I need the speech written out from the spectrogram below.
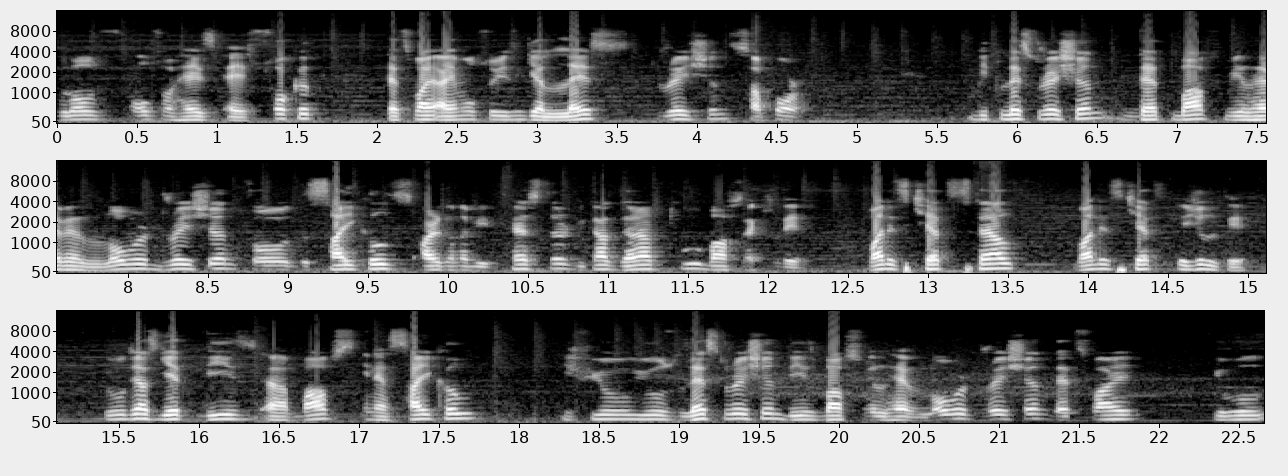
gloves also has a socket. That's why I am also using a less duration support. With less duration, that buff will have a lower duration, so the cycles are gonna be faster because there are two buffs actually. One is cat stealth, one is cat agility. You will just get these uh, buffs in a cycle. If you use less duration these buffs will have lower duration. That's why you will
